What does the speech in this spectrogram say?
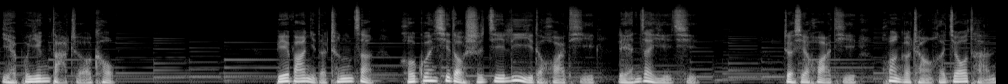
也不应打折扣。别把你的称赞和关系到实际利益的话题连在一起，这些话题换个场合交谈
